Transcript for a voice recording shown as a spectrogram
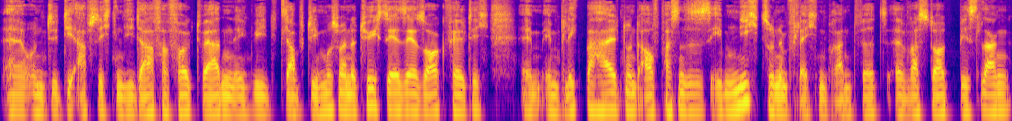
äh, und die Absichten, die da verfolgt werden, irgendwie, ich glaube, die muss man natürlich sehr, sehr sorgfältig ähm, im Blick behalten und aufpassen, dass es eben nicht zu einem Flächenbrand wird, äh, was dort bislang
